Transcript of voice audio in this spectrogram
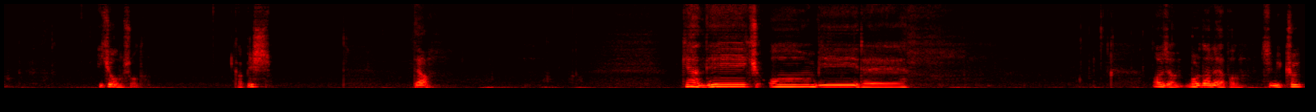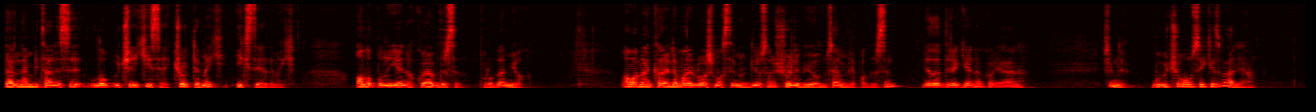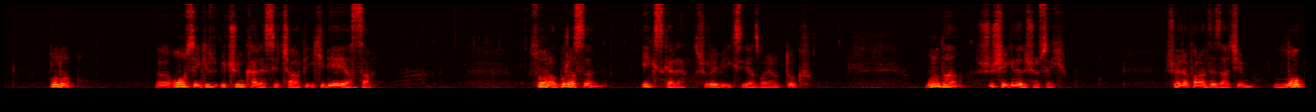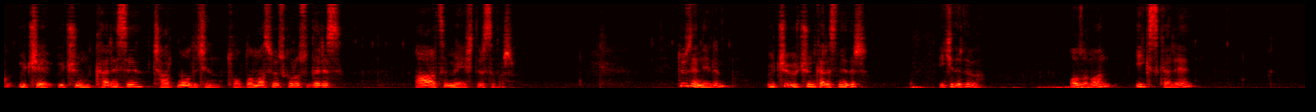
2 olmuş oldu. Kapış? Devam. Geldik 11'e. Hocam burada ne yapalım? Şimdi köklerinden bir tanesi log 3'e 2 ise kök demek x değeri demek. Alıp bunu yerine koyabilirsin. Problem yok. Ama ben kareyle mareyle uğraşmak istemiyorum diyorsan şöyle bir yöntem yapabilirsin. Ya da direkt yerine koy yani. Şimdi bu 3'ü 18 var ya. Bunu 18 3'ün karesi çarpı 2 diye yazsam. Sonra burası x kare. Şuraya bir x yazmayı unuttuk. Bunu da şu şekilde düşünsek. Şöyle parantez açayım. Log 3'e 3'ün karesi çarpma olduğu için toplama söz konusu deriz. A artı M eşittir 0. Düzenleyelim. 3'ü 3'ün karesi nedir? 2'dir değil mi? O zaman x kare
